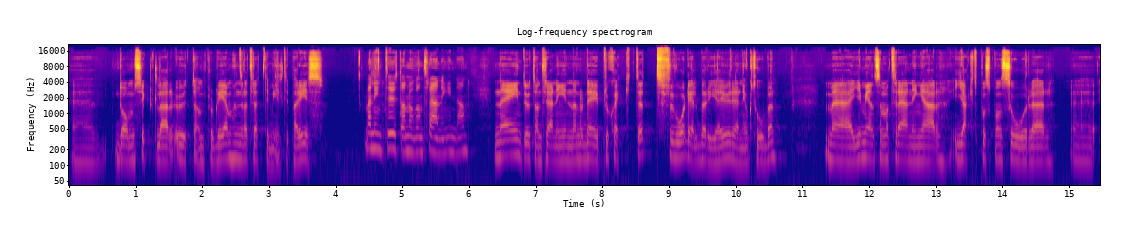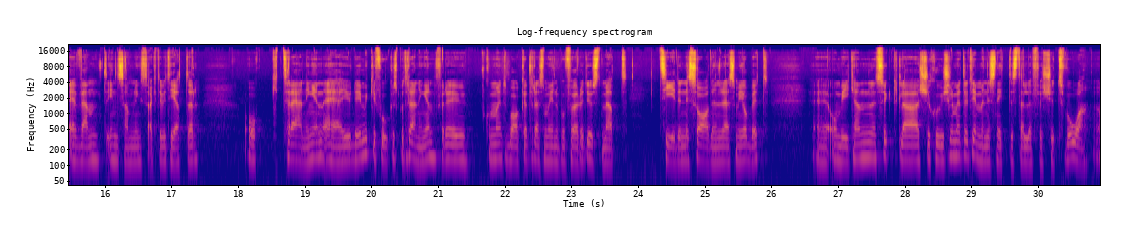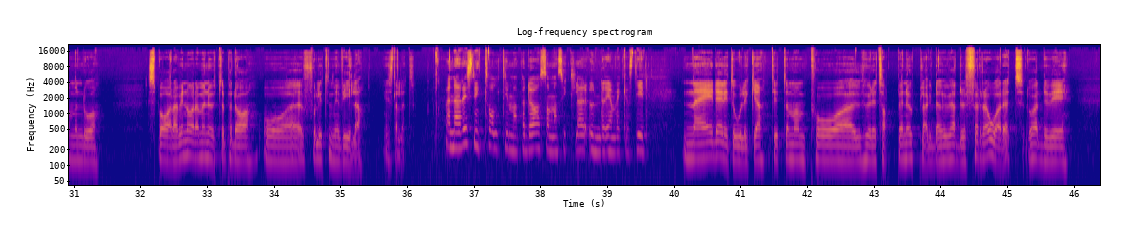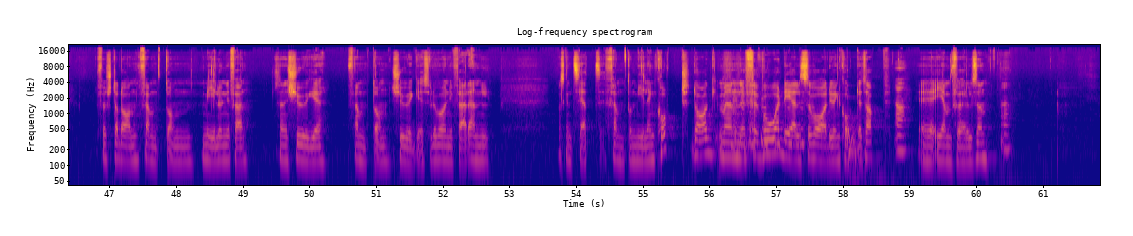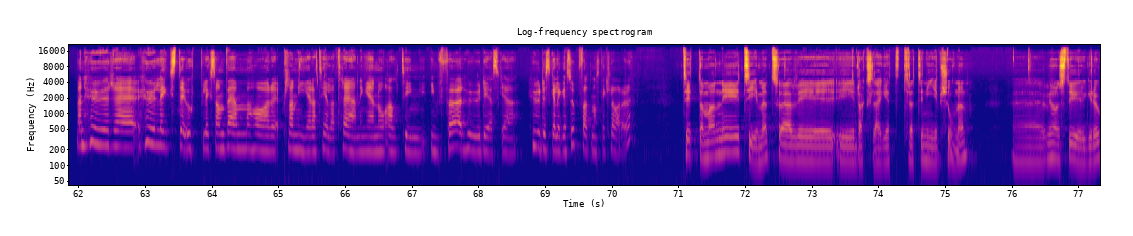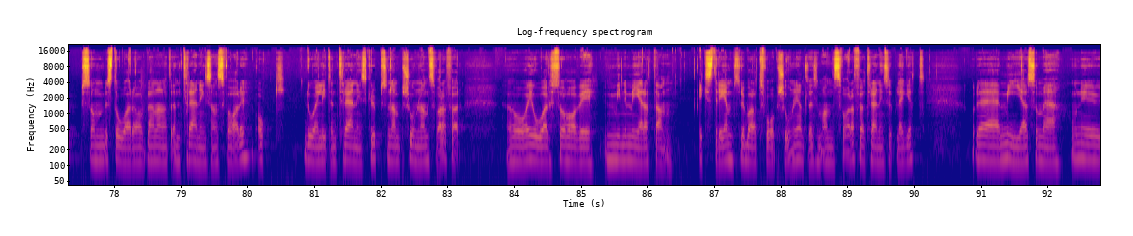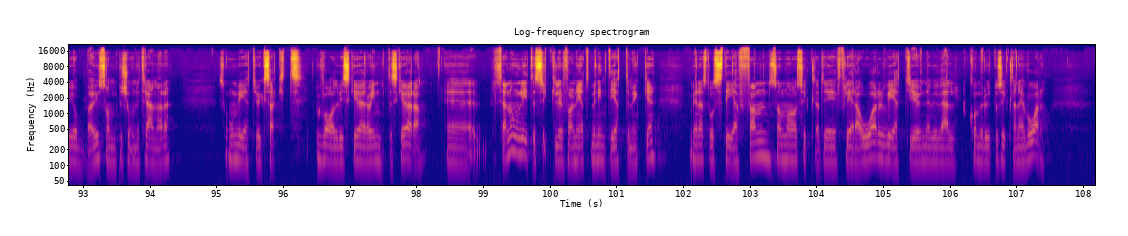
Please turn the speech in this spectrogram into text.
Eh, de cyklar utan problem 130 mil till Paris. Men inte utan någon träning innan? Nej, inte utan träning innan. Och det är projektet för vår del börjar ju redan i oktober. Med gemensamma träningar, jakt på sponsorer, eh, event, insamlingsaktiviteter. Och träningen är ju, det är mycket fokus på träningen. För det är ju, kommer man tillbaka till det som jag var inne på förut, just med att tiden i sadeln är det som är jobbigt. Eh, om vi kan cykla 27 km i timmen i snitt istället för 22, ja men då sparar vi några minuter per dag och får lite mer vila istället. Men är det i snitt 12 timmar per dag som man cyklar under en veckas tid? Nej, det är lite olika. Tittar man på hur etappen är upplagda, hur vi hade det förra året, då hade vi första dagen 15 mil ungefär. Sen 20, 15, 20, så det var ungefär en jag ska inte säga att 15 mil är en kort dag, men för vår del så var det ju en kort etapp ja. eh, i jämförelsen. Ja. Men hur, eh, hur läggs det upp? Liksom, vem har planerat hela träningen och allting inför hur det, ska, hur det ska läggas upp för att man ska klara det? Tittar man i teamet så är vi i dagsläget 39 personer. Eh, vi har en styrgrupp som består av bland annat en träningsansvarig och då en liten träningsgrupp som den personen ansvarar för. Och I år så har vi minimerat den extremt, så det är bara två personer egentligen som ansvarar för träningsupplägget. Och det är Mia som är, hon är, jobbar ju som personlig tränare. Så hon vet ju exakt vad vi ska göra och inte ska göra. Eh, sen har hon lite cykelerfarenhet, men inte jättemycket. Medan då Stefan, som har cyklat i flera år, vet ju när vi väl kommer ut på cyklarna i vår.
